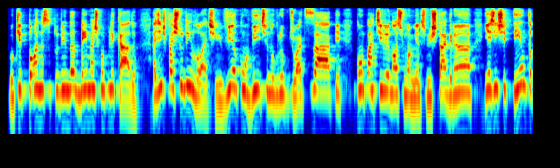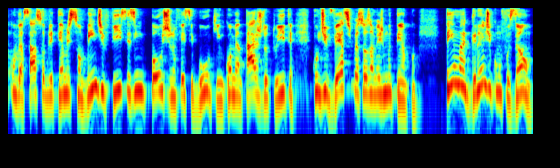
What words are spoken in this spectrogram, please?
o que torna isso tudo ainda bem mais complicado. A gente faz tudo em lote, envia convite no grupo de WhatsApp, compartilha nossos momentos no Instagram e a gente tenta conversar sobre temas que são bem difíceis em posts no Facebook, em comentários do Twitter, com diversas pessoas ao mesmo tempo tem uma grande confusão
